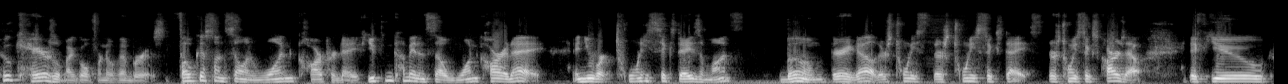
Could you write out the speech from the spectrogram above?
Who cares what my goal for November is? Focus on selling one car per day. If you can come in and sell one car a day and you work 26 days a month, boom, there you go. There's 20 there's 26 days. There's 26 cars out. If you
